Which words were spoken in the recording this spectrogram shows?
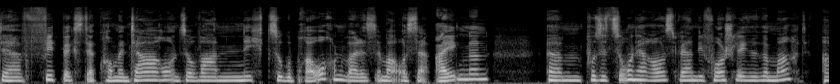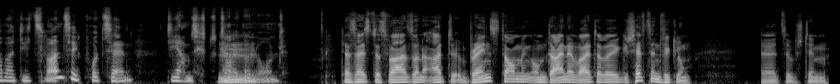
der Feedbacks, der Kommentare und so waren nicht zu gebrauchen, weil es immer aus der eigenen ähm, Position heraus werden die Vorschläge gemacht, aber die 20 Prozent, die haben sich total mhm. gelohnt. Das heißt, das war so eine Art Brainstorming, um deine weitere Geschäftsentwicklung äh, zu bestimmen.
